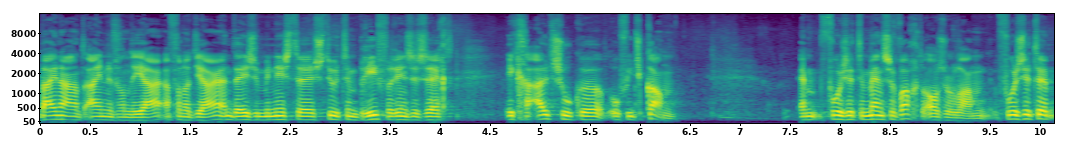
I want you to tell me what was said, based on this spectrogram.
bijna aan het einde van, de jaar, van het jaar. En deze minister stuurt een brief waarin ze zegt... ik ga uitzoeken of iets kan. En voorzitter, mensen wachten al zo lang. Voorzitter,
